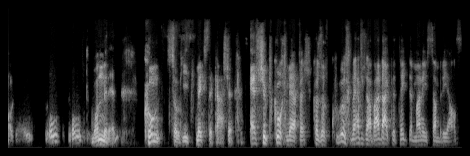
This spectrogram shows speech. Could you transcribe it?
okay. one minute. Kum, so he makes the kasha. Because of pikuch nefesh, I could take the money somebody else.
